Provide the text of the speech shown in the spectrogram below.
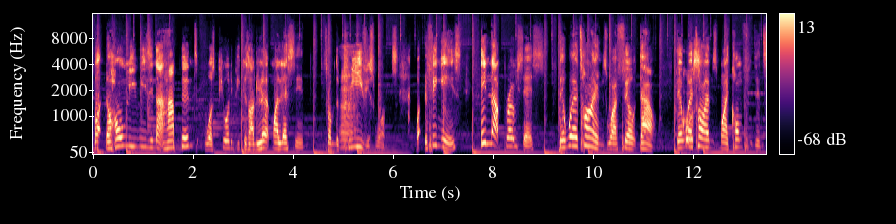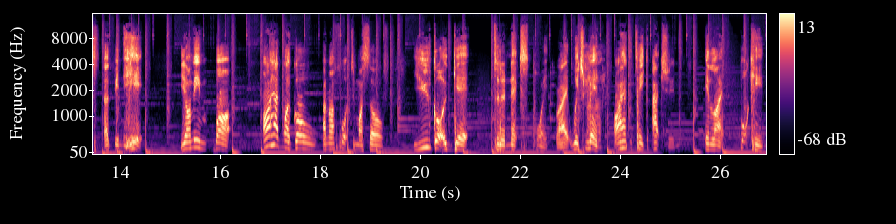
But the only reason that happened was purely because I'd learnt my lesson from the Mm. previous ones. But the thing is, in that process, there were times where I felt down. There were times my confidence had been hit. You know what I mean? But I had my goal and I thought to myself, you've got to get to the next point, right? Which Mm. meant I had to take action in like booking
